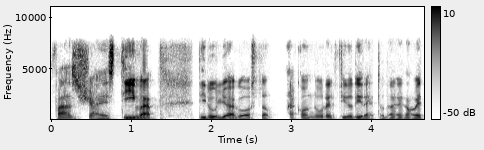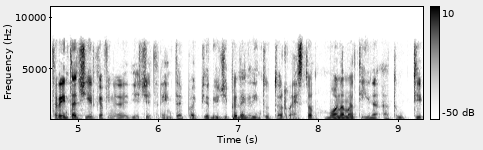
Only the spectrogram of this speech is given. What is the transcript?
fascia estiva di luglio e agosto a condurre il filo diretto dalle 9.30 circa fino alle 10.30 e poi Pierluigi Pellegrini tutto il resto. Buona mattina a tutti.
